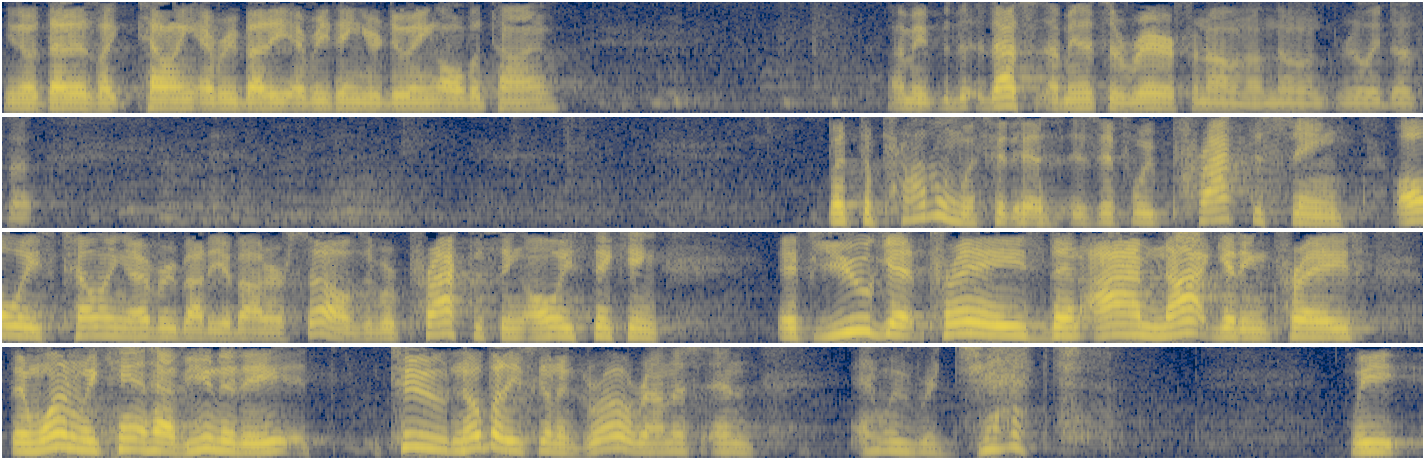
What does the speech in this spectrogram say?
you know what that is? Like telling everybody everything you're doing all the time? I mean, that's, I mean, it's a rare phenomenon. No one really does that. But the problem with it is, is if we're practicing always telling everybody about ourselves, if we're practicing always thinking, if you get praised, then I'm not getting praised, then one, we can't have unity. Two, nobody's going to grow around us, and, and we reject. We,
